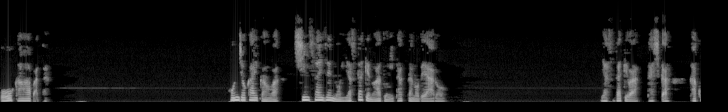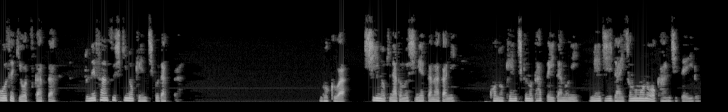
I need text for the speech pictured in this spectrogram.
大川端。本所会館は震災前の安田家の後に立ったのであろう。安田家は確か加工石を使ったルネサンス式の建築だった。僕は椎の木などの茂った中に、この建築の立っていたのに明治時代そのものを感じている。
